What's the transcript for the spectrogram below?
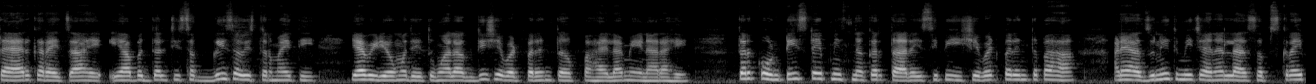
तयार करायचा आहे याबद्दलची सगळी सविस्तर माहिती या व्हिडिओमध्ये तुम्हाला अगदी शेवटपर्यंत पाहायला मिळणार आहे. तर कोणती स्टेप मिस न करता रेसिपी शेवटपर्यंत पहा. आणि अजूनही तुम्ही चॅनलला सबस्क्राईब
